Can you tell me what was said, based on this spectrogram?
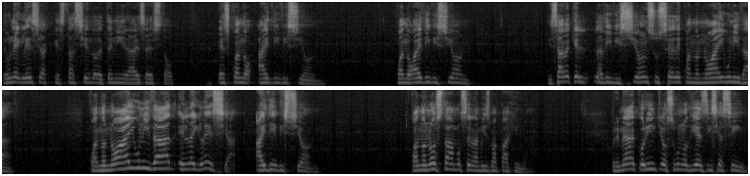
de una iglesia que está siendo detenida es esto es cuando hay división. Cuando hay división. Y sabe que la división sucede cuando no hay unidad. Cuando no hay unidad en la iglesia, hay división. Cuando no estamos en la misma página. Primera de Corintios 1:10 dice así.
